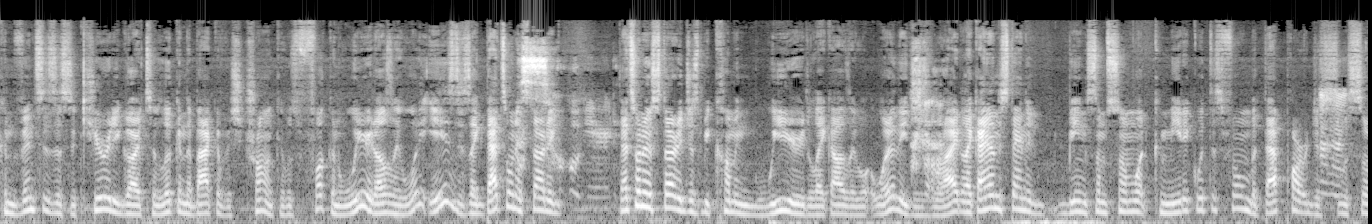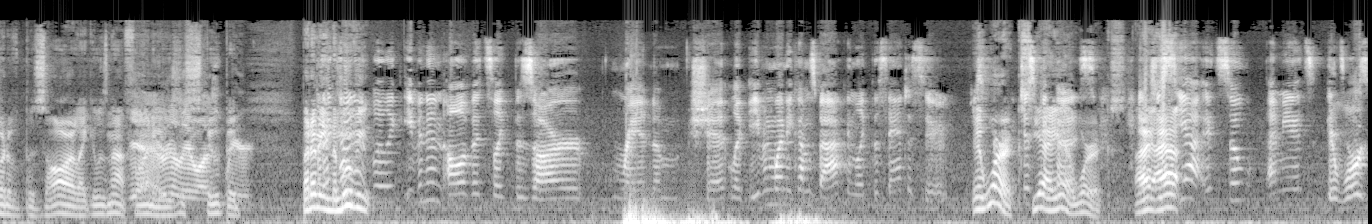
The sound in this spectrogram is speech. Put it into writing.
convinces a security guard to look in the back of his trunk. It was fucking weird. I was like, "What is this?" Like that's when it started. so weird. That's when it started just becoming weird. Like I was like, "What what are they just right?" Like I understand it being some somewhat comedic with this film, but that part just mm-hmm. was sort of bizarre. Like it was not Yeah, funny. it it was just was stupid. weird. But I mean, the kinda- movie. but, like even in all of its like bizarre, random shit, like even when he comes back in like the Santa suit, It works. just Yeah, yeah, it works. It's I, just, I, yeah, it's so. I mean, it's, It works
